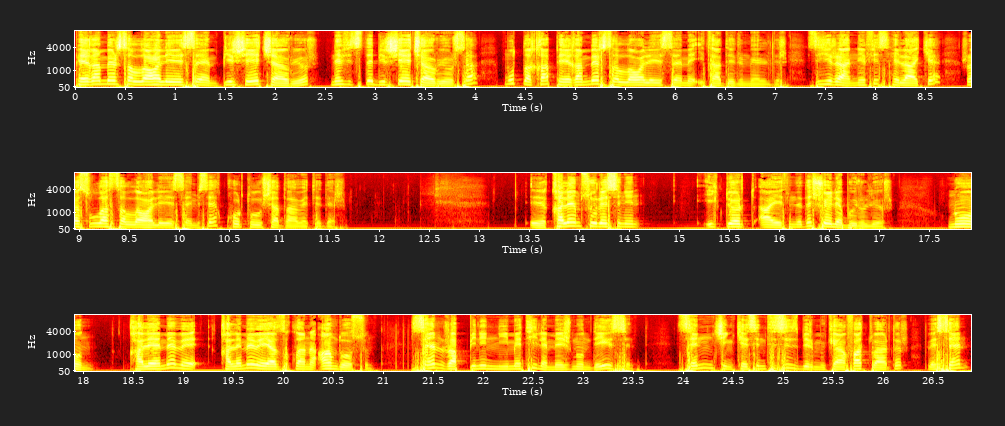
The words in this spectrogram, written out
Peygamber sallallahu aleyhi ve sellem bir şeye çağırıyor, nefis de bir şeye çağırıyorsa mutlaka Peygamber sallallahu aleyhi ve selleme itaat edilmelidir. Zira nefis helake, Resulullah sallallahu aleyhi ve sellem ise kurtuluşa davet eder. E, Kalem suresinin ilk dört ayetinde de şöyle buyruluyor. Nun, kaleme ve kaleme ve yazdıklarına andolsun. Sen Rabbinin nimetiyle mecnun değilsin. Senin için kesintisiz bir mükafat vardır ve sen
